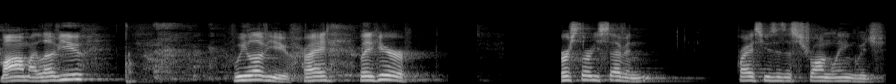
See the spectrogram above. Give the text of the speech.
Mom, I love you. We love you, right? But here, verse 37, Christ uses a strong language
